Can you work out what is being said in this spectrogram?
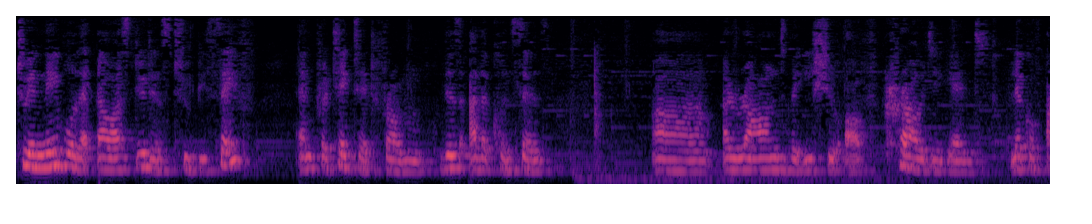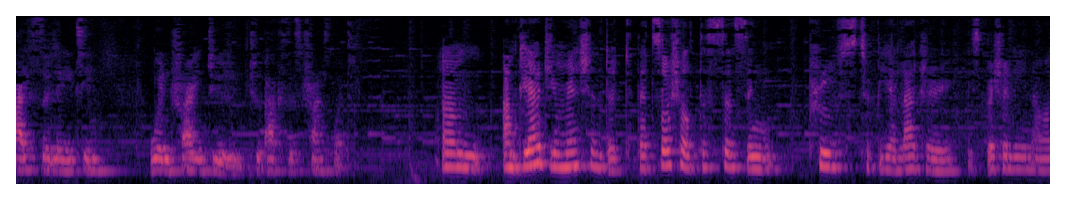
to enable that our students to be safe and protected from these other concerns uh, around the issue of crowding and lack of isolating when trying to, to access transport? Um, I'm glad you mentioned it, that social distancing proves to be a luxury, especially in our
